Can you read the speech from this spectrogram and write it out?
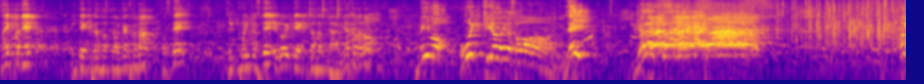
最後まで見てくださったお客様そして実行員として動いてくださった皆様の目にも思いっきり踊りましょう。レイよろしくお願いします。はい。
